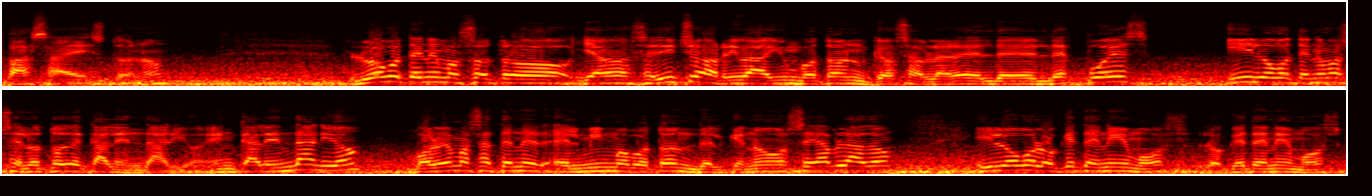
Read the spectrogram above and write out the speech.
pasa esto, ¿no? Luego tenemos otro, ya os he dicho, arriba hay un botón que os hablaré del después, y luego tenemos el otro de calendario. En calendario volvemos a tener el mismo botón del que no os he hablado y luego lo que tenemos, lo que tenemos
